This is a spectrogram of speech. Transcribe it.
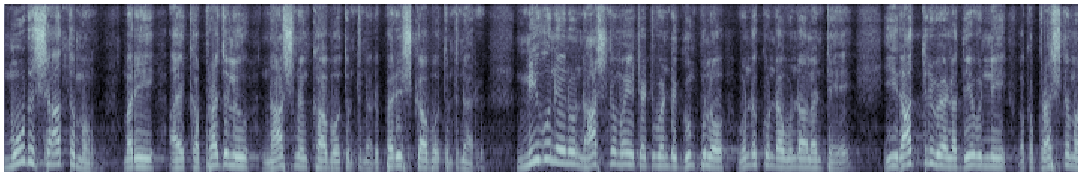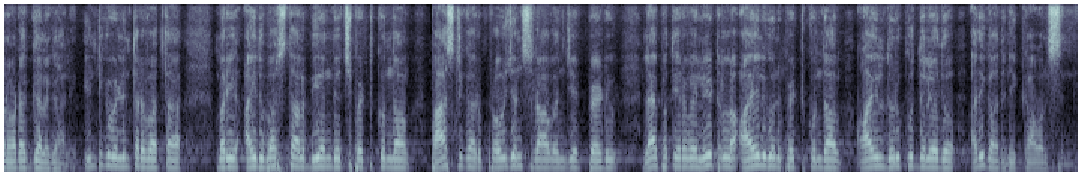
మూడు శాతము మరి ఆ యొక్క ప్రజలు నాశనం కాబోతుంటున్నారు పెరిష్ కాబోతుంటున్నారు. నీవు నేను నాశనం అయ్యేటటువంటి గుంపులో ఉండకుండా ఉండాలంటే ఈ రాత్రి వేళ దేవుణ్ణి ఒక ప్రశ్న మనం అడగగలగాలి. ఇంటికి వెళ్ళిన తర్వాత మరి ఐదు బస్తాలు బియ్యం తెచ్చి పెట్టుకుందాం పాస్ట్ గారు ప్రొవిజన్స్ రావని చెప్పాడు లేకపోతే ఇరవై లీటర్ల ఆయిల్ కొని పెట్టుకుందాం ఆయిల్ దొరుకుద్దో లేదో అది కాదు నీకు కావాల్సింది.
